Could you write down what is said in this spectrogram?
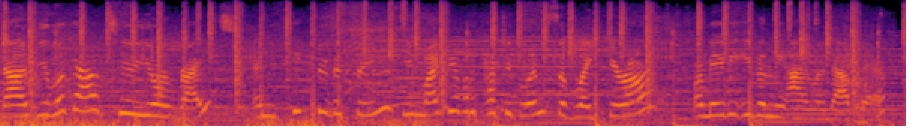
Now, if you look out to your right and you peek through the trees, you might be able to catch a glimpse of Lake Huron or maybe even the island out there.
